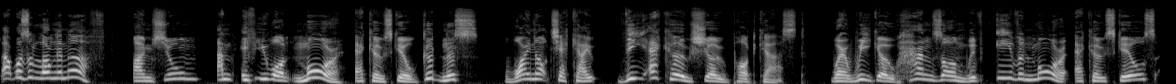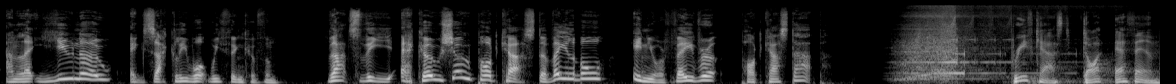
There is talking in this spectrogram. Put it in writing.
That wasn't long enough. I'm Sean, and if you want more Echo Skill goodness, why not check out the Echo Show podcast, where we go hands on with even more Echo skills and let you know exactly what we think of them. That's the Echo Show podcast, available in your favourite podcast app. briefcast.fm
